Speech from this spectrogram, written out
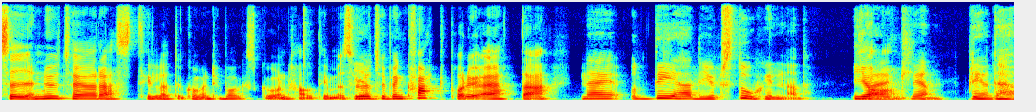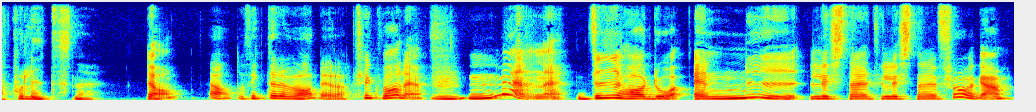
säger nu tar jag rast till att du kommer tillbaka och går en halvtimme. Så du Ja. har typ en kvart på dig att äta. Nej, och det hade gjort stor skillnad. Ja, Verkligen. Blev det här politiskt nu? ja Ja, då fick det vara det då. fick vara det. Mm. Men vi har då en ny lyssnare till lyssnare-fråga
